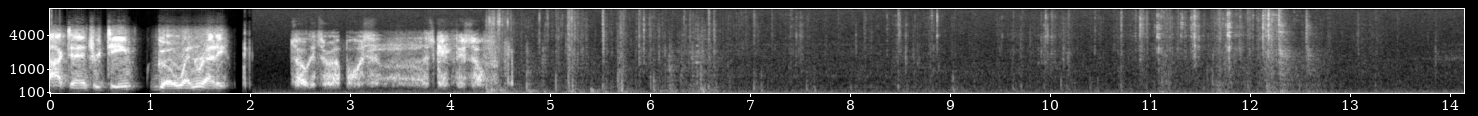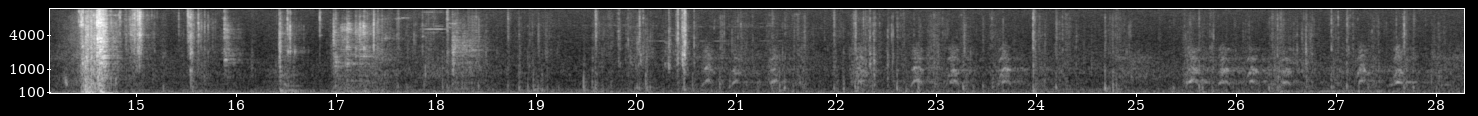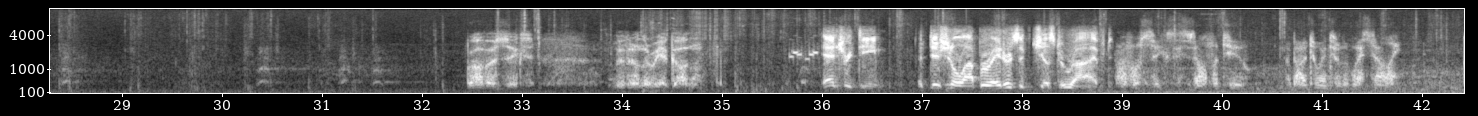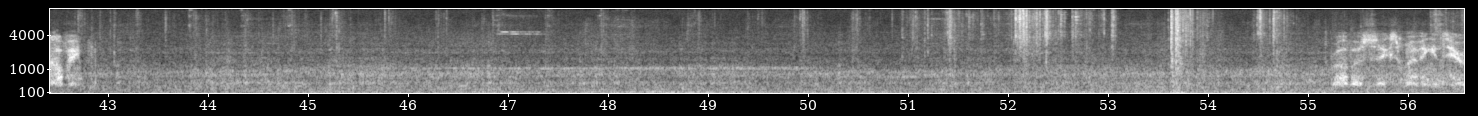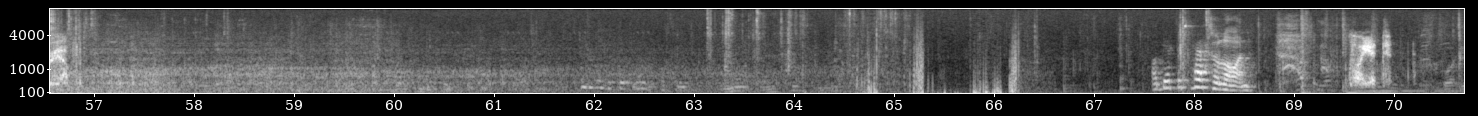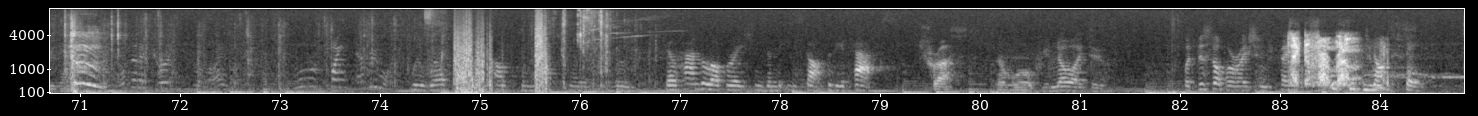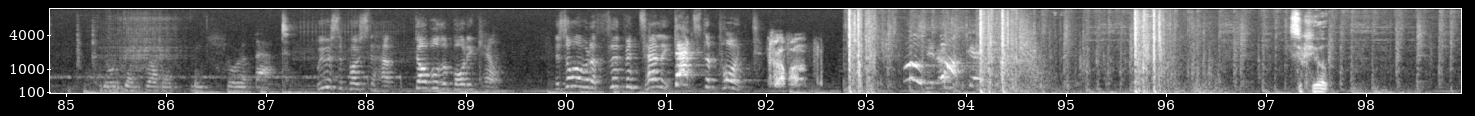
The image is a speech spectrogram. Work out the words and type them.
TOC to entry team. Go when ready. Targets are up, boys. Let's kick this off. Bravo 6. Moving on the rear garden. Entry team. Additional operators have just arrived. Bravo 6, this is Alpha 2. About to enter the west alley. Copy. Bravo 6, moving interior. Get the kettle on. Quiet. We're working with Ultimate National Group. They'll handle operations in the east after the attacks. Trust the wolf. You know I do. But this operation failed. Take the front row. Not safe. Your dead brother made sure of that. We were supposed to have double the body count. It's all over the flippin' telly. That's the point. Drop him. Secure.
